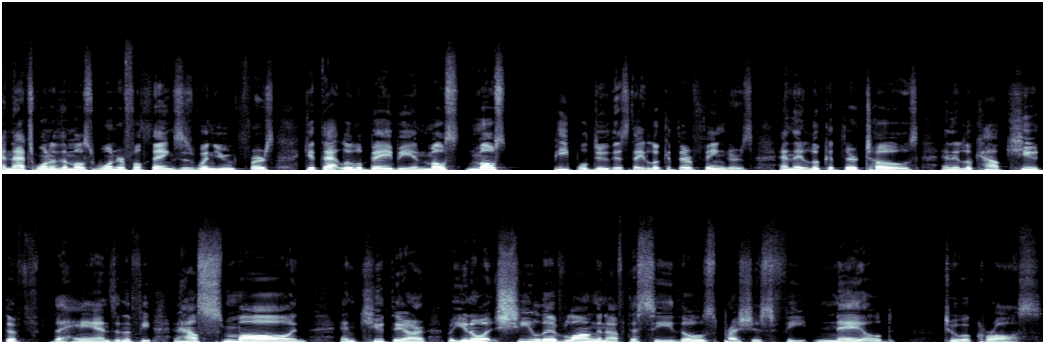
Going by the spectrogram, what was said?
and that's one of the most wonderful things is when you first get that little baby and most most people do this. They look at their fingers and they look at their toes and they look how cute the the hands and the feet and how small and and cute they are. But you know what? She lived long enough to see those precious feet nailed to a cross.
